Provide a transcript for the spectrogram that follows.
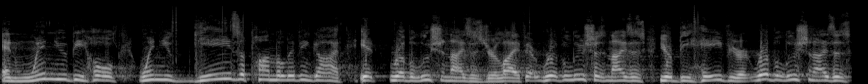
And when you behold, when you gaze upon the living God, it revolutionizes your life. It revolutionizes your behavior. It revolutionizes,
